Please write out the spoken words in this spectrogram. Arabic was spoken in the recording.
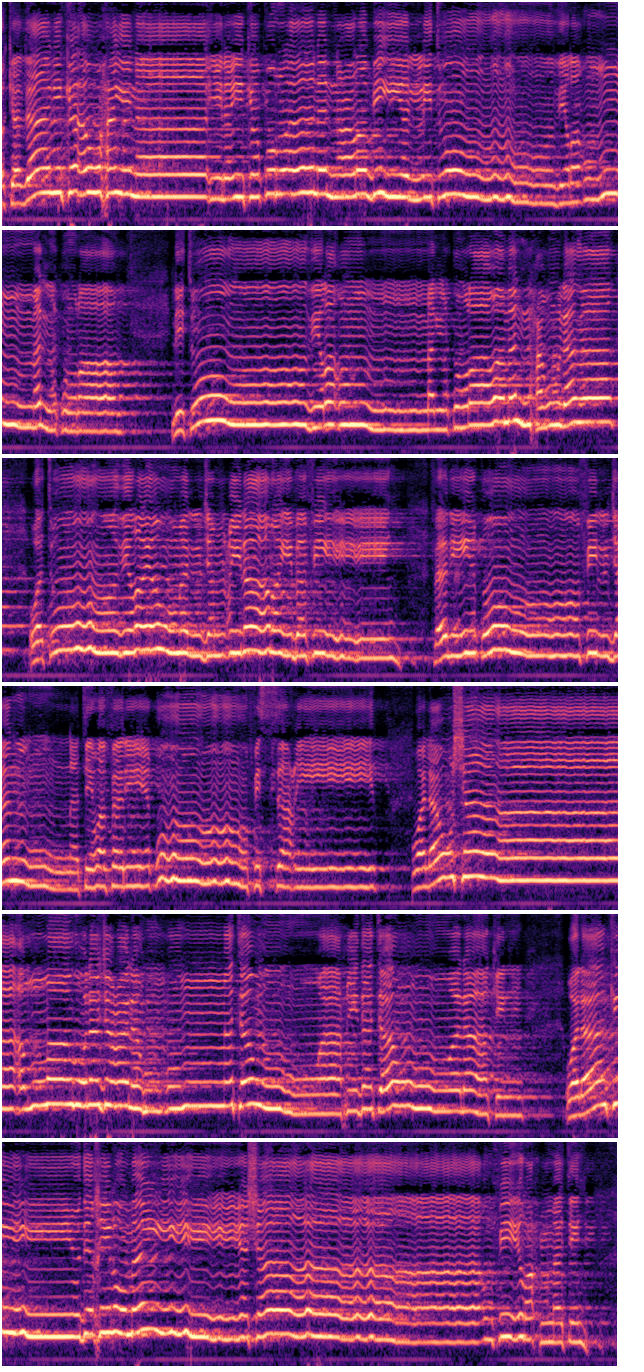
وكذلك أوحينا إليك قرآنا عربيا لتنذر أم القرى لتنذر أم القرى ومن حولها وتنذر يوم الجمع لا ريب فيه. فريق في الجنة وفريق في السعير. ولو شاء الله لجعلهم أمة واحدة ولكن ولكن يدخل من يشاء في رحمته.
